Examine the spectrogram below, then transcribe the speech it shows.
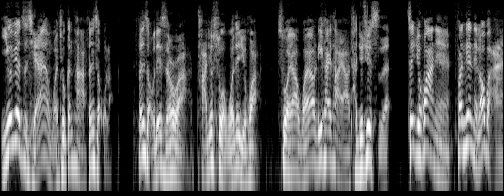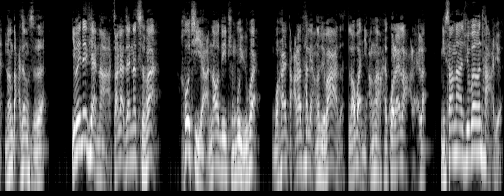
一个月之前我就跟他分手了。分手的时候啊，他就说过这句话，说呀，我要离开他呀，他就去死。这句话呢，饭店的老板能打证实，因为那天呢，咱俩在那吃饭，后期呀闹得挺不愉快，我还打了他两个嘴巴子，老板娘啊还过来拉来了。你上那去问问他去，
